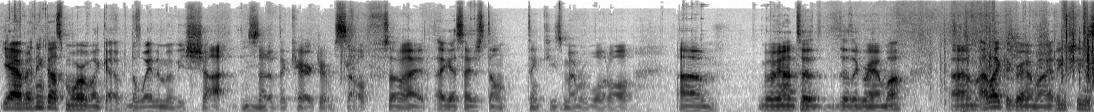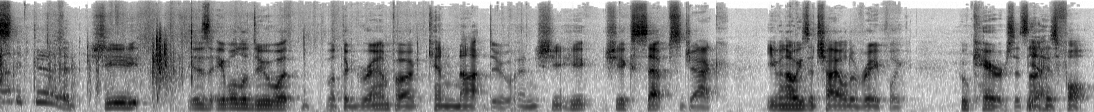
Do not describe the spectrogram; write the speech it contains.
Yeah, but I think that's more of like a, the way the movie's shot Mm-hmm. instead of the character himself. So I, I guess I just don't think he's memorable at all. Um, moving on to the, the grandma. Um, I like the grandma. I think she's did good. she is able to do what what the grandpa cannot do, and she he she accepts Jack, even though he's a child of rape. Like, who cares? It's not Yeah. his fault,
